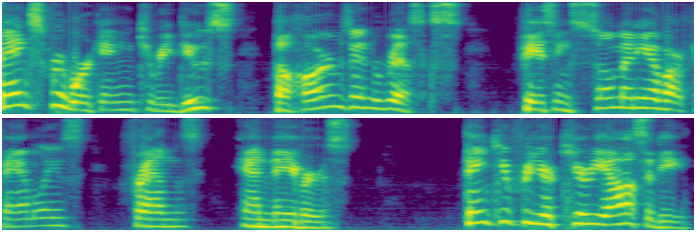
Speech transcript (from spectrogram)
Thanks for working to reduce the harms and risks facing so many of our families, friends, and neighbors. Thank you for your curiosity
